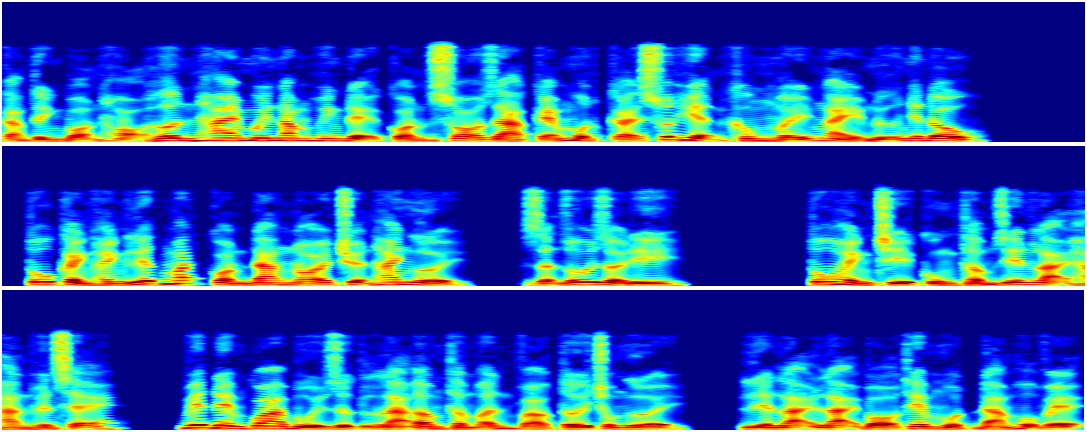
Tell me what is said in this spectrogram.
cảm tình bọn họ hơn 20 năm huynh đệ còn so ra kém một cái xuất hiện không mấy ngày nữ nhân đâu. Tô cảnh hành liếc mắt còn đang nói chuyện hai người, giận dỗi rời đi. Tô hành chỉ cùng thẩm diên lại hàn huyên sẽ, biết đêm qua bùi rực là âm thầm ẩn vào tới cho người, liền lại lại bỏ thêm một đám hộ vệ.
